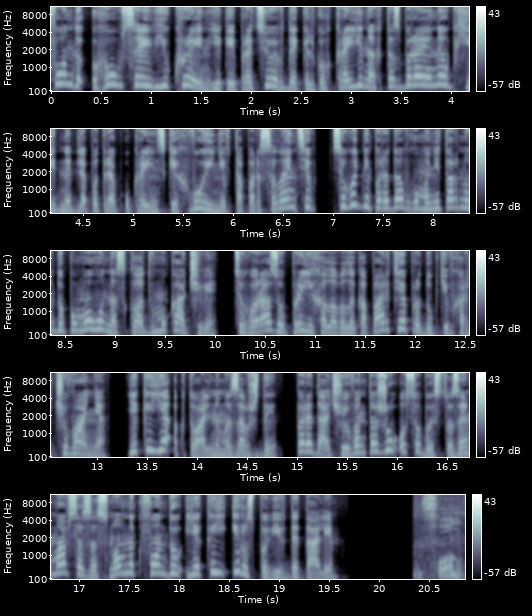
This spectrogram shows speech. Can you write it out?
Фонд Go Save Ukraine, який працює в декількох країнах та збирає необхідне для потреб українських воїнів та переселенців, сьогодні передав гуманітарну допомогу на склад в Мукачеві. Цього разу приїхала велика партія продуктів харчування, які є актуальними завжди. Передачею вантажу особисто займався засновник фонду, який і розповів деталі. Фонд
